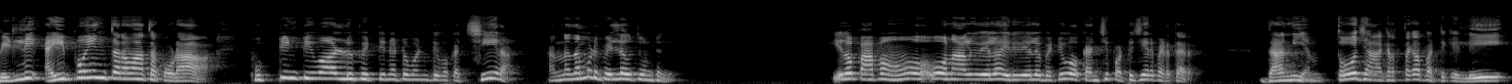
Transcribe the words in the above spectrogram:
పెళ్ళి అయిపోయిన తర్వాత కూడా పుట్టింటి వాళ్ళు పెట్టినటువంటి ఒక చీర అన్నదమ్ముడు పెళ్ళి అవుతుంటుంది ఏదో పాపం ఓ- ఓ నాలుగు వేలు ఐదు వేలు పెట్టి ఓ కంచి పట్టు చీర పెడతారు. దాన్ని ఎంతో జాగ్రత్తగా పట్టుకెళ్ళి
